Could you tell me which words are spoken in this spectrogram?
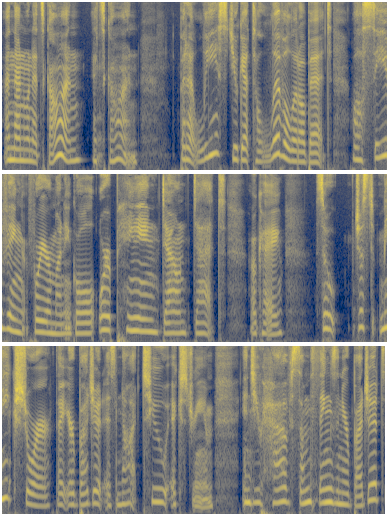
And then when it's gone, it's gone. But at least you get to live a little bit while saving for your money goal or paying down debt. Okay. So just make sure that your budget is not too extreme and you have some things in your budget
